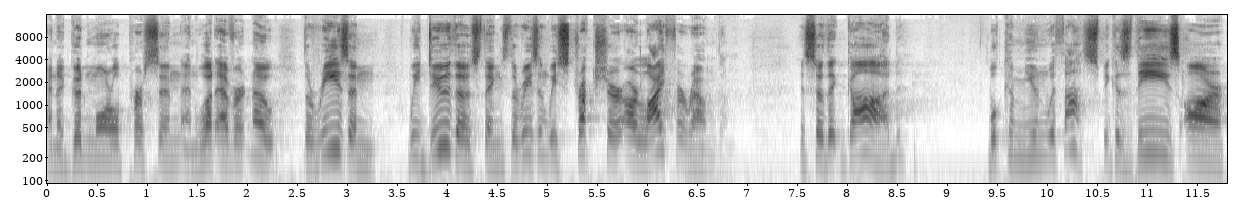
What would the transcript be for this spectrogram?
and a good moral person and whatever. No, the reason we do those things, the reason we structure our life around them, is so that God will commune with us, because these are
